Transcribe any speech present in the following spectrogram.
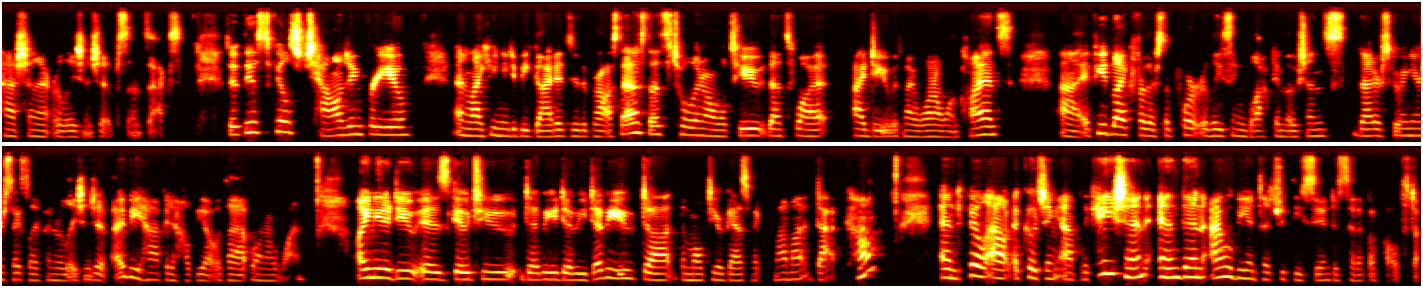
passionate relationships and sex. So, if this feels challenging for you and like you need to be guided through the process, that's totally normal too. That's what I do with my one on one clients. Uh, if you'd like further support releasing blocked emotions that are screwing your sex life and relationship, I'd be happy to help you out with that one on one. All you need to do is go to www.themultiorgasmicmama.com and fill out a coaching application, and then I will be in touch with you soon to set up a call to talk.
